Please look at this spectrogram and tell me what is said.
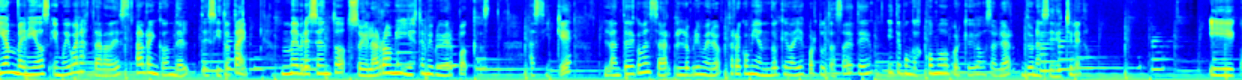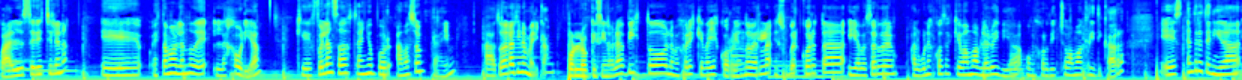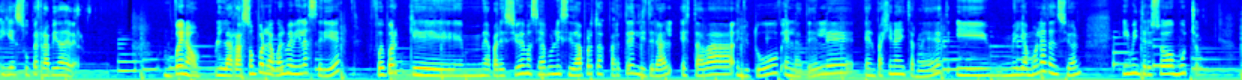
Bienvenidos y muy buenas tardes al rincón del Tecito Time. Me presento, soy la Romy y este es mi primer podcast. Así que, antes de comenzar, lo primero te recomiendo que vayas por tu taza de té y te pongas cómodo porque hoy vamos a hablar de una serie chilena. ¿Y cuál serie chilena? Eh, estamos hablando de La Jauría, que fue lanzado este año por Amazon Prime a toda Latinoamérica. Por lo que si no la has visto, lo mejor es que vayas corriendo a verla. Es súper corta y a pesar de algunas cosas que vamos a hablar hoy día, o mejor dicho, vamos a criticar, es entretenida y es súper rápida de ver. Bueno, la razón por la cual me vi la serie fue porque me apareció demasiada publicidad por todas partes, literal, estaba en YouTube, en la tele, en páginas de internet y me llamó la atención y me interesó mucho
